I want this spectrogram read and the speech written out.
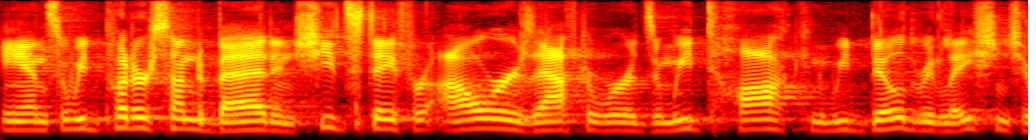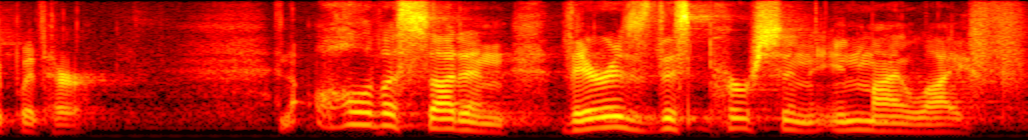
And so we'd put her son to bed, and she'd stay for hours afterwards, and we'd talk and we'd build relationship with her. And all of a sudden, there is this person in my life.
